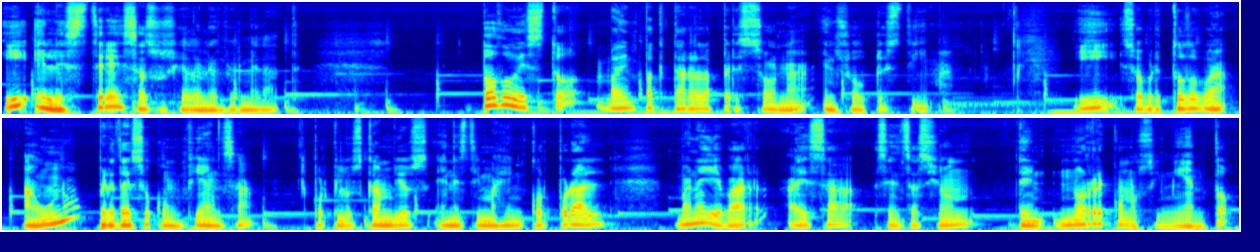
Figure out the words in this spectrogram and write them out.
y el estrés asociado a la enfermedad. Todo esto va a impactar a la persona en su autoestima. Y sobre todo va a uno perder su confianza porque los cambios en esta imagen corporal van a llevar a esa sensación de no reconocimiento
